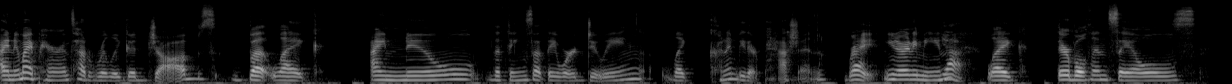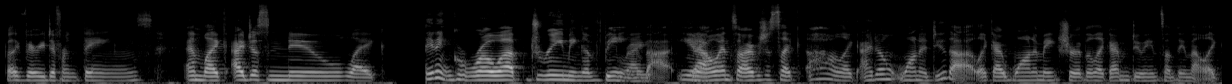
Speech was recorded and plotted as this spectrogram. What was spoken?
I knew my parents had really good jobs, but like I knew the things that they were doing like couldn't be their passion. Right. You know what I mean? Yeah. Like they're both in sales for like very different things. And like I just knew like they didn't grow up dreaming of being Right. that, you Yeah. know? And so I was just like, oh, like I don't want to do that. Like I want to make sure that like I'm doing something that like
